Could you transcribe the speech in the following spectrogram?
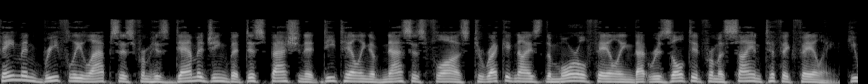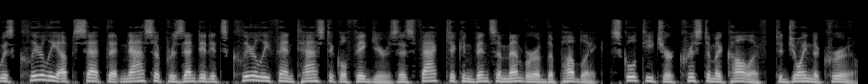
Feynman briefly lapses from his damaging but dispassionate detailing of NASA's flaws to recognize the moral failing that resulted from a scientific failing. He was clearly upset that NASA presented its clearly fantastical figures as fact to convince a member of the public, schoolteacher Christa McAuliffe, to join the crew.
